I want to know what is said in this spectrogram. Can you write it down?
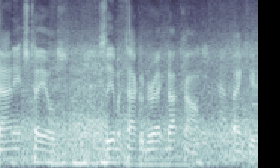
Nine inch tails. See them at tackledirect.com. Thank you.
